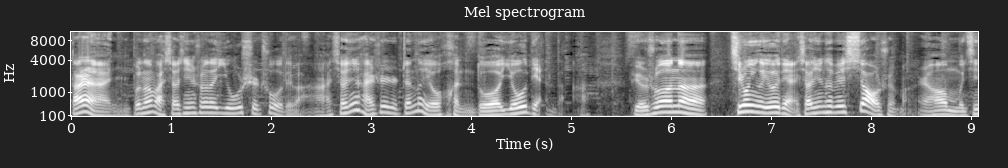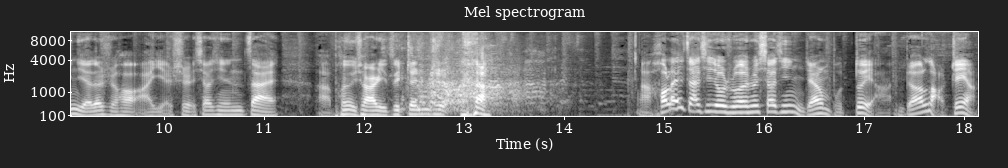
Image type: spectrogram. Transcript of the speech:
当然，你不能把肖鑫说的一无是处，对吧？啊，肖鑫还是真的有很多优点的啊。比如说呢，其中一个优点，肖鑫特别孝顺嘛。然后母亲节的时候啊，也是肖鑫在啊朋友圈里最真挚。啊，后来佳琪就说说肖鑫你这样不对啊，你不要老这样。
